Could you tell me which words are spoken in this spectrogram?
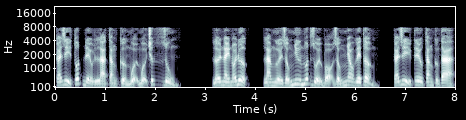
cái gì tốt đều là tăng cường muội muội trước dùng. Lời này nói được, làm người giống như nuốt rồi bỏ giống nhau ghê tởm, cái gì kêu tăng cường ta,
